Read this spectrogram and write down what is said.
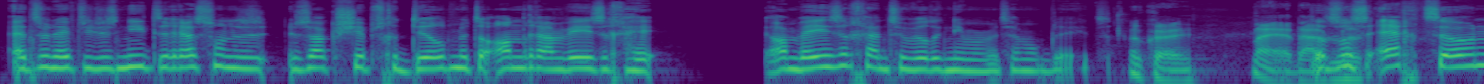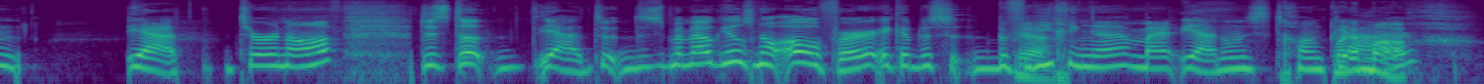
En toen heeft hij dus niet de rest van de zak chips gedeeld met de andere aanwezigen. aanwezigen. En toen wilde ik niet meer met hem op date. Oké. Nou ja, Dat was echt zo'n ja, turn off. Dus dat ja, dus bij mij ook heel snel over. Ik heb dus bevliegingen, maar ja, dan is het gewoon Maar klaar. dat mag.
